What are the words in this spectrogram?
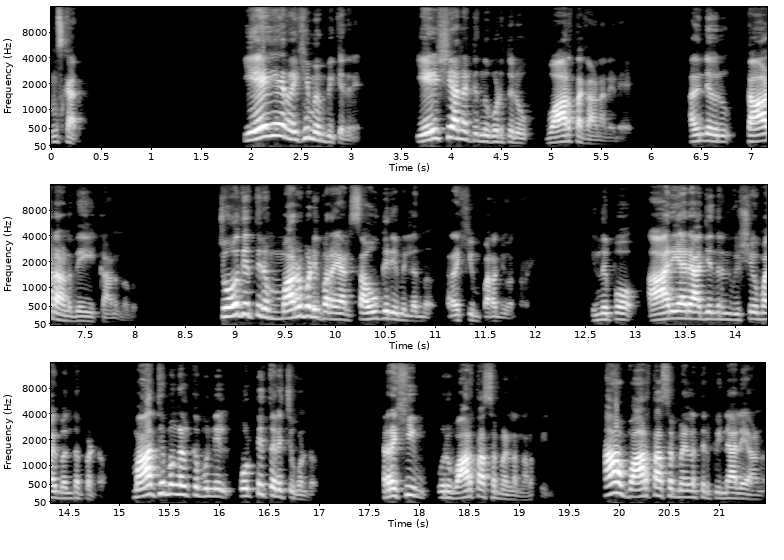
നമസ്കാരം. എ എ റഹീം എം പിക്കെതിരെ ഏഷ്യാനെറ്റ് ഇന്ന് കൊടുത്തൊരു വാർത്ത കാണാനിടയായി. അതിന്റെ ഒരു കാർഡാണ് ദേ കാണുന്നത്. ചോദ്യത്തിന് മറുപടി പറയാൻ സൗകര്യമില്ലെന്ന് റഹീം പറഞ്ഞു അത്രേ. ഇന്നിപ്പോ ആര്യ രാജേന്ദ്രൻ വിഷയവുമായി ബന്ധപ്പെട്ട് മാധ്യമങ്ങൾക്ക് മുന്നിൽ പൊട്ടിത്തെറിച്ചുകൊണ്ട് റഹീം ഒരു വാർത്താ സമ്മേളനം നടത്തി ആ വാർത്താ സമ്മേളനത്തിന് പിന്നാലെയാണ്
